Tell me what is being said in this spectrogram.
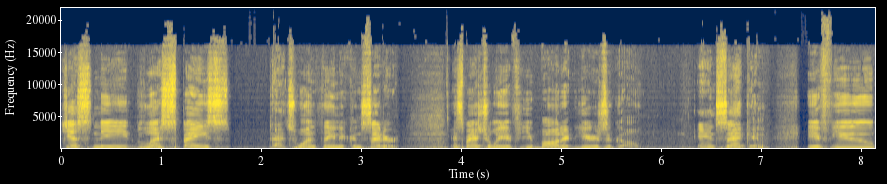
just need less space that's one thing to consider, especially if you bought it years ago. And second, if you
